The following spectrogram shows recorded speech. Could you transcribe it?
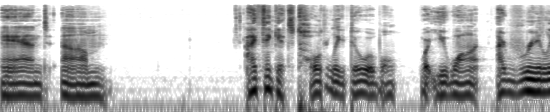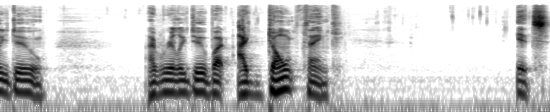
and um, I think it's totally doable what you want. I really do. I really do, but I don't think it's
